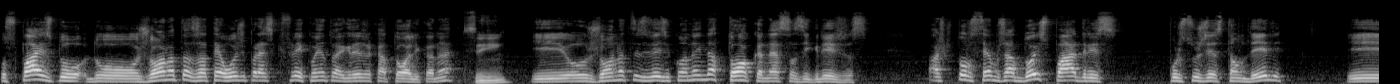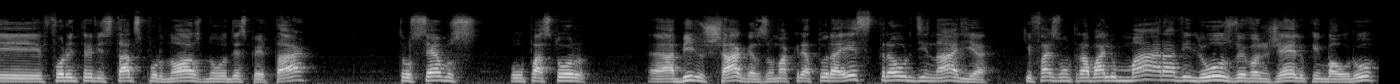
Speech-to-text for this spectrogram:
os pais do, do Jonatas até hoje parece que frequentam a igreja católica, né? Sim. E o Jonatas, de vez em quando, ainda toca nessas igrejas. Acho que trouxemos já dois padres por sugestão dele e foram entrevistados por nós no Despertar. Trouxemos o pastor eh, Abílio Chagas, uma criatura extraordinária que faz um trabalho maravilhoso evangélico em Bauru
